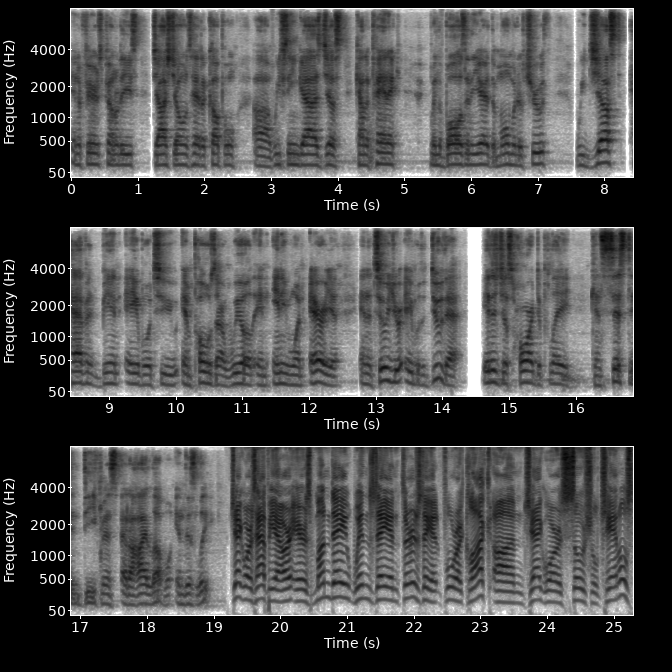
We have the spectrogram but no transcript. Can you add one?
interference penalties. Josh Jones had a couple. Uh, we've seen guys just kind of panic when the ball's in the air at the moment of truth. We just haven't been able to impose our will in any one area. And until you're able to do that, it is just hard to play consistent defense at a high level in this league. Jaguars Happy Hour airs Monday, Wednesday, and Thursday at 4 o'clock on Jaguars social channels.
